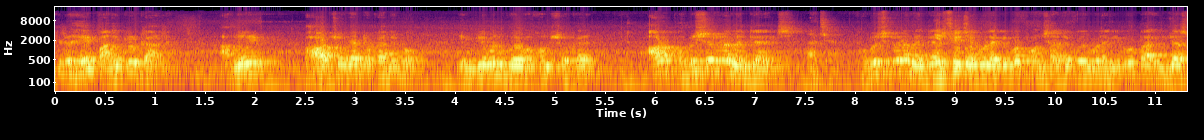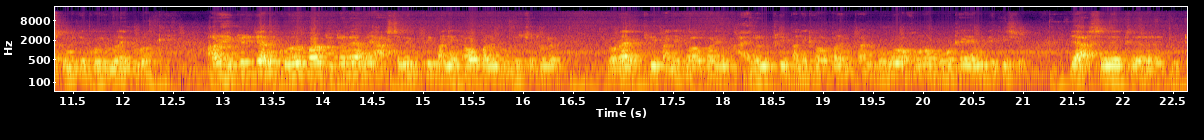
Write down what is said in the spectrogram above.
কিন্তু সেই পানীটোৰ কাৰণে আমি ভাৰত চৰকাৰে টকা দিব ইমপ্লিমেণ্ট কৰিম অসম চৰকাৰে আৰু ভৱিষ্যতলৈ মেইনটেনেঞ্চ আচ্ছা। ভৱিষ্যতলৈ মেইনটেনেঞ্চ. কৰিব লাগিব পঞ্চায়তে কৰিব লাগিব বা ইউজাৰ্ছ কমিটি কৰিব লাগিব। আৰু সেইটো যদি আমি কৰিব পাৰোঁ তেতিয়াহ'লে আমি আৰ্চেনিক ফ্ৰী পানী খাব পাৰিম ভৱিষ্যতলৈ ফ্ল'ৰাইড ফ্ৰী পানী খাব পাৰিম আইৰণ ফ্ৰী পানী খাব পাৰিম। কাৰণ বহু অসমৰ বহু ঠাই আমি দেখিছোঁ যে আৰ্চেনিক আহ, যুক্ত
